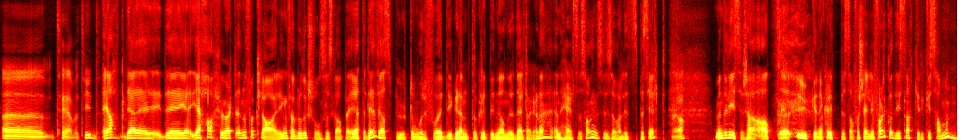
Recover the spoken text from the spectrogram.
eh, TV-tid. Ja, det, det, jeg, jeg har hørt en forklaring fra produksjonsselskapet i ettertid. For jeg har spurt om hvorfor de glemte å klippe inn de andre deltakerne en hel sesong. Det syns jeg var litt spesielt. Ja. Men det viser seg at eh, ukene klippes av forskjellige folk, og de snakker ikke sammen.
